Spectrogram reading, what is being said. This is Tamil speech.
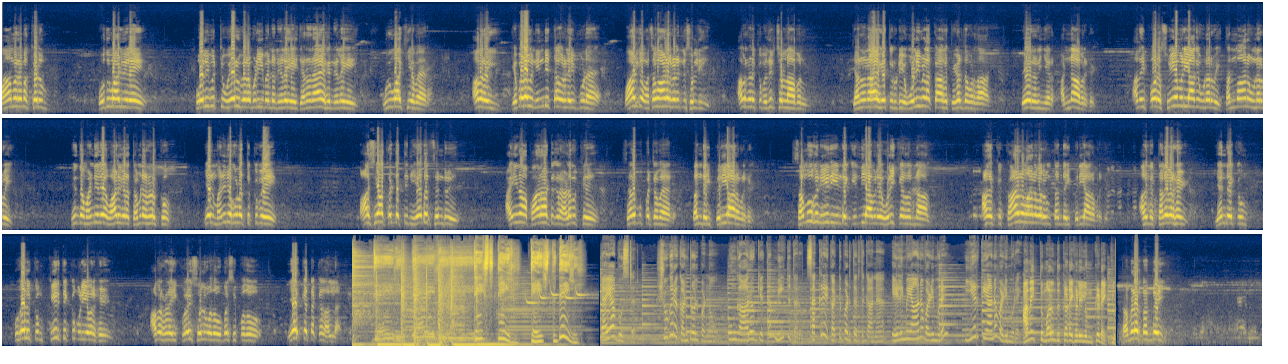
பாமர மக்களும் பொது வாழ்விலே பொலிவிட்டு உயர்வு பெற முடியும் என்ற நிலையை ஜனநாயக நிலையை உருவாக்கியவர். அவரை எவ்வளவு நிந்தித்தவர்களையும் கூட வாழ்க வசவாளர்கள் என்று சொல்லி அவர்களுக்கு பதில் சொல்லாமல் ஜனநாயகத்தினுடைய ஒளிவிளக்காக திகழ்ந்தவர்தான் பேரறிஞர் அண்ணா அவர்கள். அதை போல சுயமரியாதை உணர்வை தன்மான உணர்வை இந்த மண்ணிலே வாழுகிற தமிழர்களுக்கும் என் மனித குலத்துக்குமே ஆசியா கண்டத்தின் ஏதர் சென்று ஐநா பாராட்டுகிற அளவுக்கு சிறப்பு பெற்றவர் தந்தை பெரியார் அவர்கள். சமூக நீதி இன்றைக்கு இந்தியாவிலே ஒழிக்கிறது என்றால் அதற்கு காரணமானவரும் தந்தை பெரியார் அவர்கள். அந்த தலைவர்கள் என்றைக்கும் புகழுக்கும் கீர்த்திக்கும் உரியவர்கள். அவர்களை குறை சொல்வதோ விமர்சிப்பதோ ஏற்கத்தக்கது அல்ல Daily. Taste the Daily. Dia booster சுகரை கண்ட்ரோல் பண்ணும் உங்க ஆரோக்கியத்தை மீட்டு தரும் சர்க்கரையை கட்டுப்படுத்துறதுக்கான எளிமையான வழிமுறை இயற்கையான வழிமுறை அனைத்து மருந்து கடைகளிலும் கிடைக்கும் தமிழர் தந்தை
